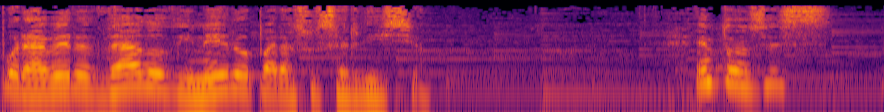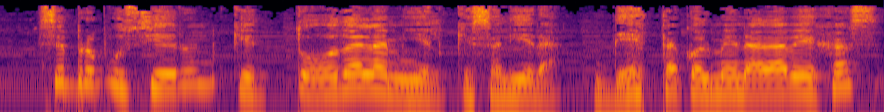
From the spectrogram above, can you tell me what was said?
por haber dado dinero para su servicio. Entonces, se propusieron que toda la miel que saliera de esta colmena de abejas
